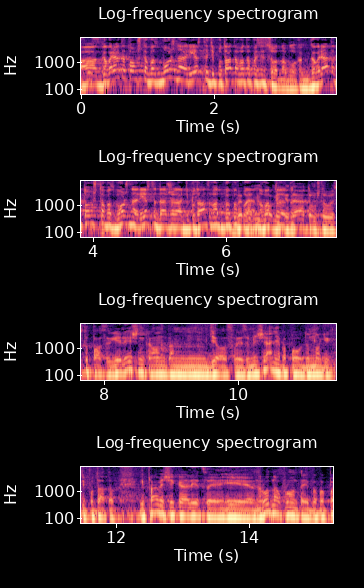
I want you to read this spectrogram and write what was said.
А, говорят о том, что возможно аресты депутатов от оппозиционного блока. Говорят о том, что возможно аресты даже депутатов от БПП. Вы помните, Но помните, э, да, о том, что выступал Сергей Лещенко, он там делал свои замечания по поводу многих депутатов и правящей коалиции, и Народного фронта, и БПП,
